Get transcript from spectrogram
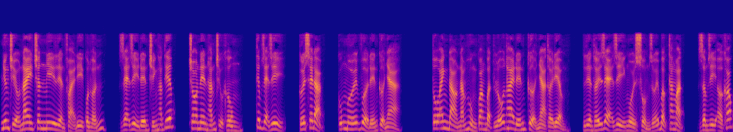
nhưng chiều nay chân ni liền phải đi quân huấn, dẹ gì đến chính hắn tiếp, cho nên hắn chịu không, tiếp dẹ gì, cưới xe đạp, cũng mới vừa đến cửa nhà. Tô Anh Đào nắm hùng quang bật lỗ thai đến cửa nhà thời điểm, liền thấy dẹ gì ngồi xổm dưới bậc thang mặt, dầm gì ở khóc,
